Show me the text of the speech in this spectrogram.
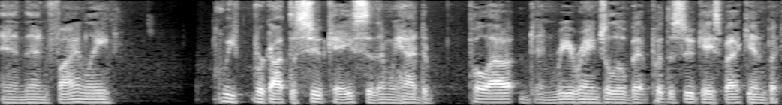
And then finally, we forgot the suitcase, so then we had to pull out and rearrange a little bit, put the suitcase back in. But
